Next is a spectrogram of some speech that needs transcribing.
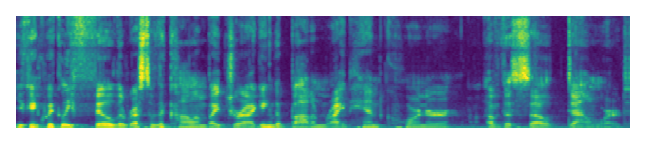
You can quickly fill the rest of the column by dragging the bottom right hand corner of the cell downward.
